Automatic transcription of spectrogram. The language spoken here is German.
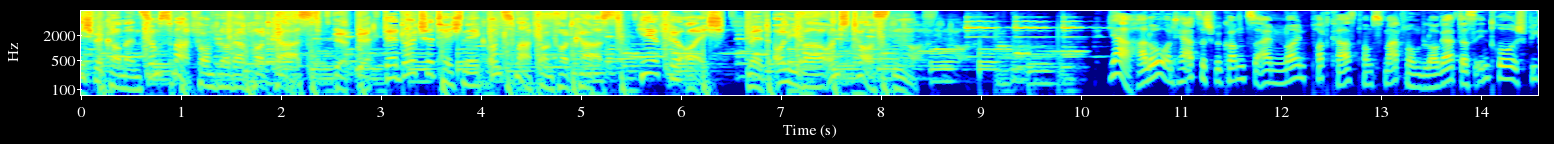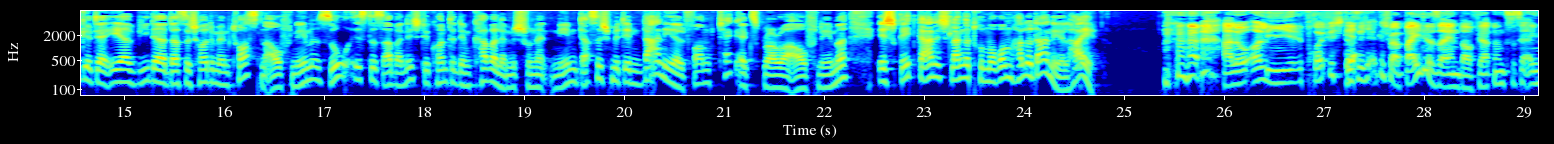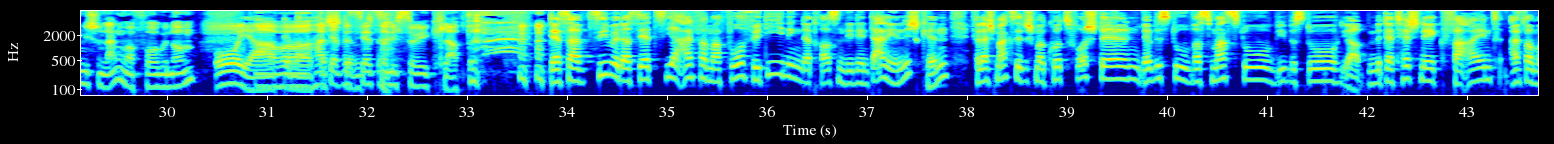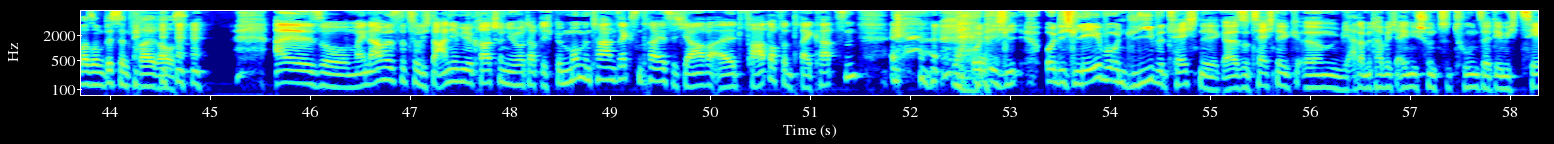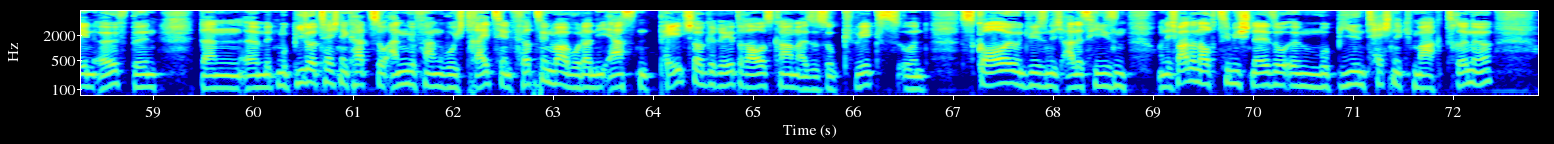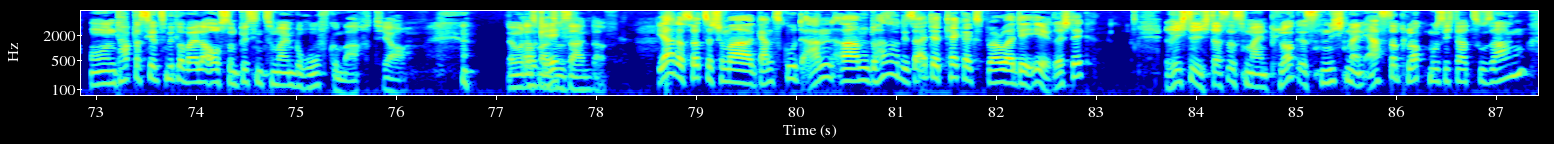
Herzlich willkommen zum Smartphone Blogger Podcast. Der deutsche Technik- und Smartphone Podcast. Hier für euch mit Oliver und Thorsten. Ja, hallo und herzlich willkommen zu einem neuen Podcast vom Smartphone Blogger. Das Intro spiegelt ja eher wieder, dass ich heute mit dem Thorsten aufnehme. So ist es aber nicht. Ihr konntet dem Cover nämlich schon entnehmen, dass ich mit dem Daniel vom Tech Explorer aufnehme. Ich rede gar nicht lange drum herum. Hallo Daniel, hi. Hallo Olli, freut mich, dass ja. ich endlich mal bei dir sein darf. Wir hatten uns das ja eigentlich schon lange mal vorgenommen. Oh ja, aber genau, hat ja stimmt. bis jetzt noch nicht so geklappt. Deshalb ziehen wir das jetzt hier einfach mal vor für diejenigen da draußen, die den Daniel nicht kennen. Vielleicht magst du dich mal kurz vorstellen. Wer bist du? Was machst du? Wie bist du? Ja, mit der Technik vereint. Einfach mal so ein bisschen frei raus. Also, mein Name ist natürlich Daniel, wie ihr gerade schon gehört habt. Ich bin momentan 36 Jahre alt, Vater von drei Katzen und ich und ich lebe und liebe Technik. Also Technik, ähm, ja, damit habe ich eigentlich schon zu tun, seitdem ich 10, 11 bin. Dann äh, mit mobiler Technik hat so angefangen, wo ich 13, 14 war, wo dann die ersten Pager-Geräte rauskamen, also so Quicks und Skull und wie sie nicht alles hießen. Und ich war dann auch ziemlich schnell so im mobilen Technikmarkt drinne und habe das jetzt mittlerweile auch so ein bisschen zu meinem Beruf gemacht, ja. Wenn man das okay. mal so sagen darf. Ja, das hört sich schon mal ganz gut an. Ähm, du hast auch die Seite techexplorer.de, richtig? Richtig, das ist mein Blog, ist nicht mein erster Blog, muss ich dazu sagen.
